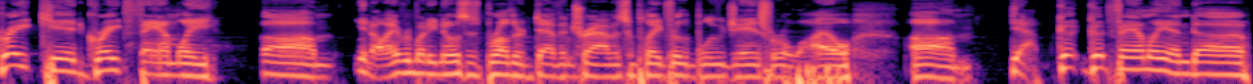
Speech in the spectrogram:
great kid, great family. Um, you know, everybody knows his brother Devon Travis, who played for the Blue Jays for a while. Um, yeah, good good family and. Uh,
